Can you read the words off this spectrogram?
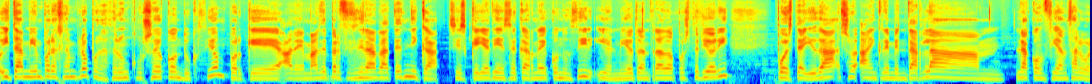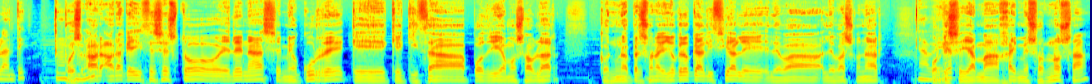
y también, por ejemplo, pues hacer un curso de conducción, porque además de perfeccionar la técnica, si es que ya tienes el carnet de conducir y el miedo te ha entrado a posteriori, pues te ayuda a incrementar la, la confianza al volante. Pues ahora, ahora que dices esto, Elena, se me ocurre que, que quizá podríamos hablar con una persona que yo creo que a Alicia le, le va, le va a sonar, A porque ver. se llama Jaime Sornosa,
